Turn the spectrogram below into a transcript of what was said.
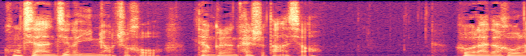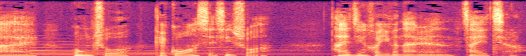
空气安静了一秒之后。两个人开始大笑。后来的后来，公主给国王写信说，她已经和一个男人在一起了。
